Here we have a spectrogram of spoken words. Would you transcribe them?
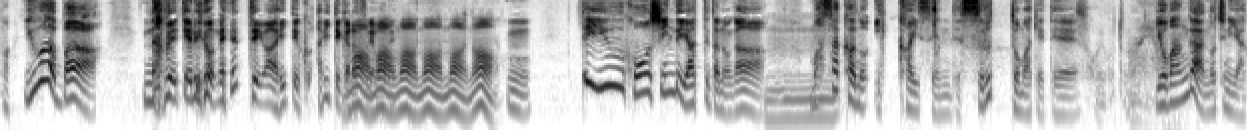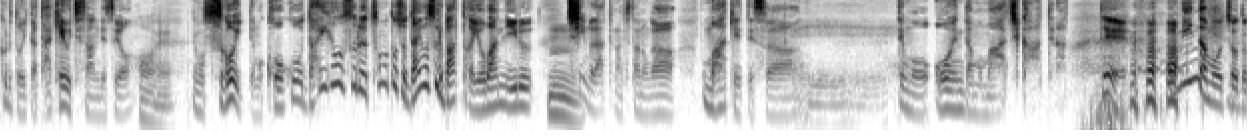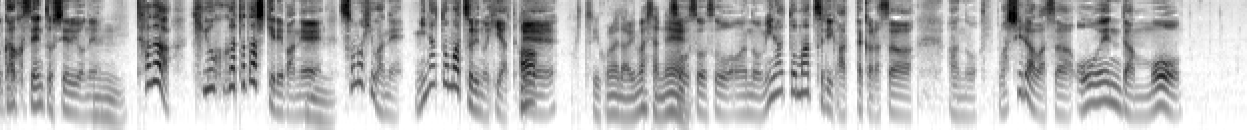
まあ、いわば、舐めてるよねっていう相手、相手からますあれば、ね。まあまあまあまあな。うん。っていう方針でやってたのが、ままさかの1回戦でするっと負けて、そういうことなんや。4番が後にヤクルト行った竹内さんですよ。はい。でもすごいって、もう高校を代表する、その年を代表するバッターが4番にいるうん。チームだってなってたのが、負けてさ、でも応援団もマジかってなって、みんなもうちょっと学生としてるよね。うん。ただ、記憶が正しければね、うん。その日はね、港祭りの日やっあて、ついこの間ありましたねそうそうそう、あの、港祭りがあったからさ、あの、わしらはさ、応援団も、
